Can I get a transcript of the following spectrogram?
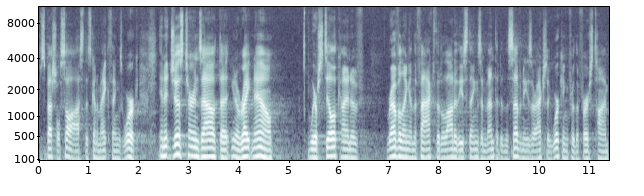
special sauce that's going to make things work. And it just turns out that, you know, right now we're still kind of reveling in the fact that a lot of these things invented in the 70s are actually working for the first time.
